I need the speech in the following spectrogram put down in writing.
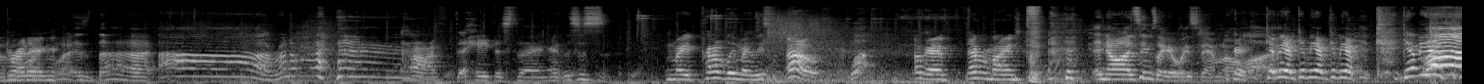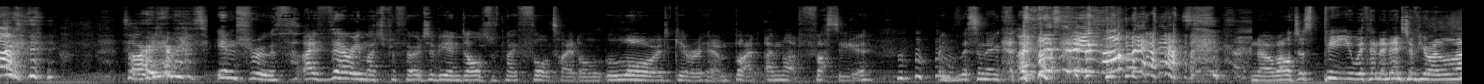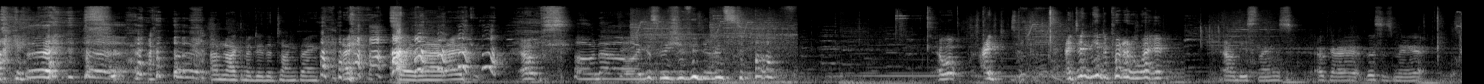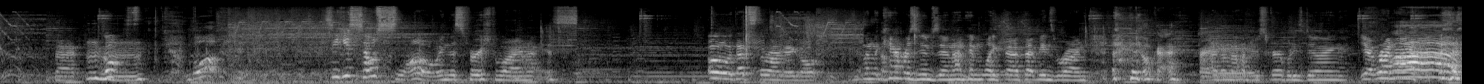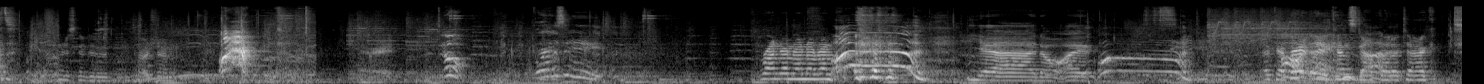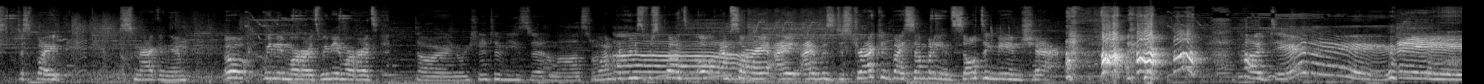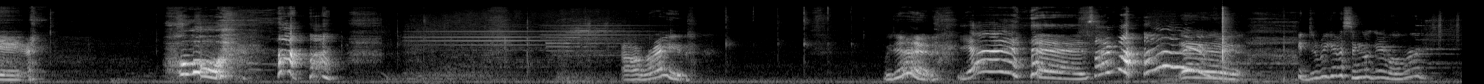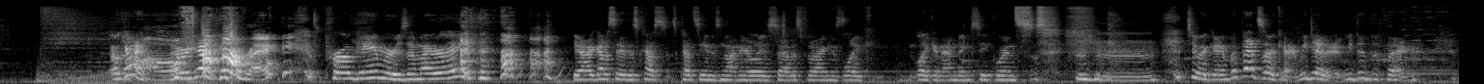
Ew, Dreading. What, what is that? Ah! Run away! Ah, I hate this thing. This is my probably my least. Oh, What? Okay, never mind. No, it seems like I waste stamina okay, a lot. get me up, get me up, get me up, get me Ah! up. Sorry, I In truth, I very much prefer to be indulged with my full title, Lord Ghirahim, but I'm not fussy. Are you listening? I'm listening! no, I'll just beat you within an inch of your life. I'm not gonna do the tongue thing. I say that. I, oops. Oh no, I guess we should be doing stuff. Oh, I, I didn't mean to put it away. Oh, these things. Okay, this is me. That. Mm-hmm. Oh, Whoa. see, he's so slow in this first one. It's... Oh, that's the wrong angle. When the camera zooms in on him like that, that means run. Okay. I don't know how to describe what he's doing. Yeah, run, Ah! run! I'm just gonna do the potion. Ah! Alright. Oh! Where is he? Run, run, run, run, run! Ah! yeah, no, I. Ah! Okay, Oh, apparently I can stop that attack just by smacking him. Oh, we need more hearts, we need more hearts. Darn, we shouldn't have used it on the last one. One produce response. Oh, I'm sorry, I, I was distracted by somebody insulting me in chat. How dare they? Hey! Single game over? Okay, No. there we go. right? Pro gamers, am I right? yeah, I gotta say this cuts- cutscene is not nearly as satisfying as like like an ending sequence mm-hmm. to a game, but that's okay. We did it. We did the thing.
